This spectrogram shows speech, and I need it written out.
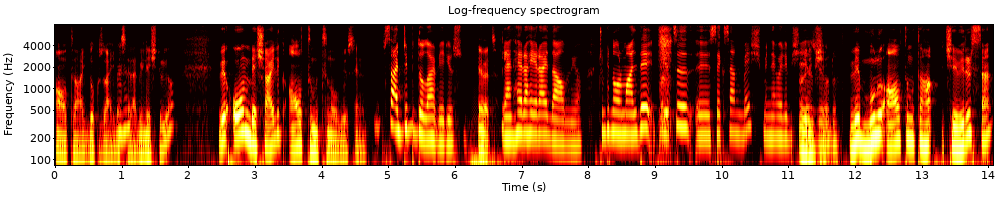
6 ay 9 ay mesela birleştiriyor ve 15 aylık ultimate'ın oluyor senin Sadece bir dolar veriyorsun. evet Yani her ay her ay dağılmıyor. Çünkü normalde fiyatı e, 85 mi ne öyle bir şey Öyle bir şey. yazıyordu. ve bunu ultimate'a çevirirsen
